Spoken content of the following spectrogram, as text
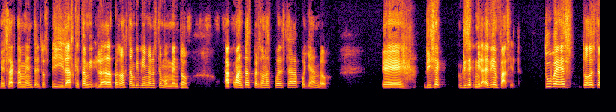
Exactamente. Entonces, y las que están, las personas que están viviendo en este momento, ¿a cuántas personas puede estar apoyando? Eh, dice, dice, mira, es bien fácil. Tú ves todo este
